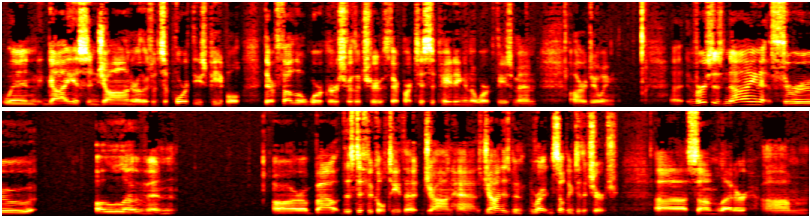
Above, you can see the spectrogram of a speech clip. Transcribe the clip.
when Gaius and John or others would support these people, they're fellow workers for the truth. They're participating in the work these men are doing. Uh, verses 9 through 11 are about this difficulty that John has. John has been writing something to the church, uh, some letter. Um,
